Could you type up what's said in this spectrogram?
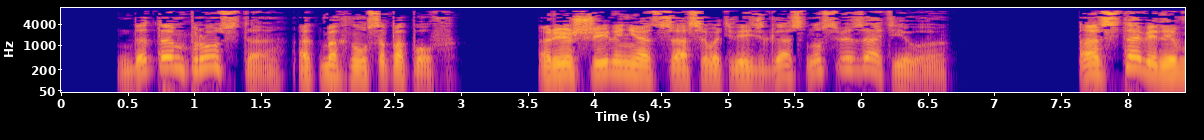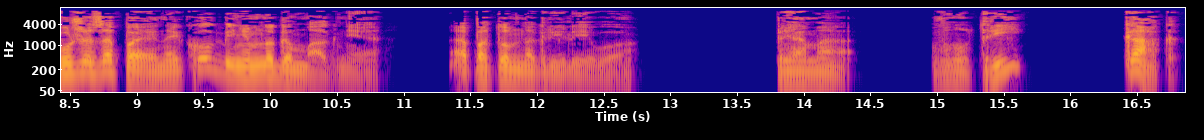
— Да там просто, — отмахнулся Попов. Решили не отсасывать весь газ, но связать его. Оставили в уже запаянной колбе немного магния, а потом нагрели его. — Прямо внутри? Как?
